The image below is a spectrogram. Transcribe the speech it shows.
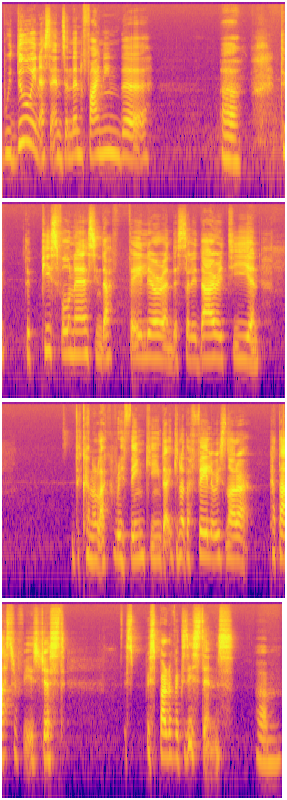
we do in a sense. And then finding the uh the, the peacefulness in that failure and the solidarity and the kind of like rethinking that you know the failure is not a catastrophe it's just it's, it's part of existence. Um,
